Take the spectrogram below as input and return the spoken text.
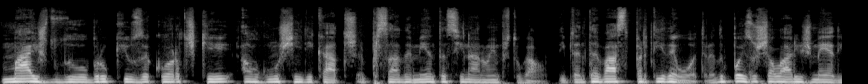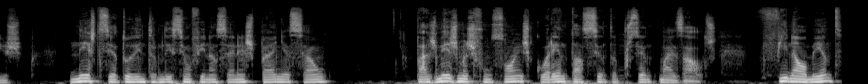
mais do dobro que os acordos que alguns sindicatos apressadamente assinaram em Portugal. E, portanto, a base de partida é outra. Depois, os salários médios neste setor de intermediação financeira em Espanha são, para as mesmas funções, 40% a 60% mais altos. Finalmente,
